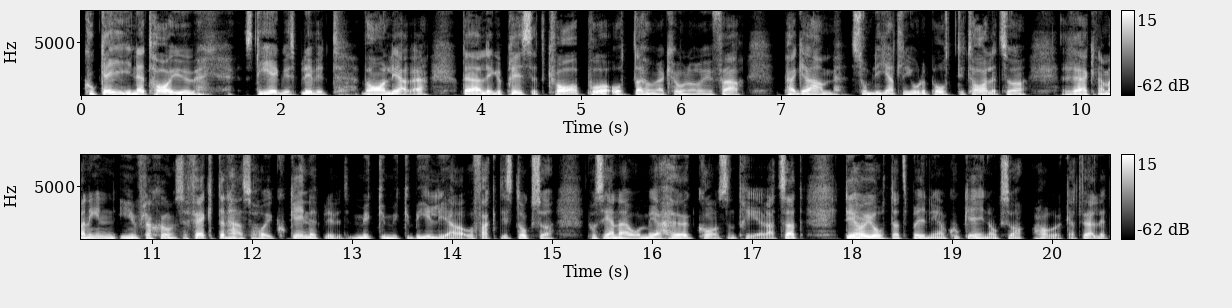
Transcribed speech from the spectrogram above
Kokainet har ju stegvis blivit vanligare. Där ligger priset kvar på 800 kronor ungefär per gram som det egentligen gjorde på 80-talet. Så räknar man in inflationseffekten här så har ju kokainet blivit mycket, mycket billigare och faktiskt också på senare år mer högkoncentrerat. Så att det har gjort att spridningen av kokain också har ökat väldigt.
